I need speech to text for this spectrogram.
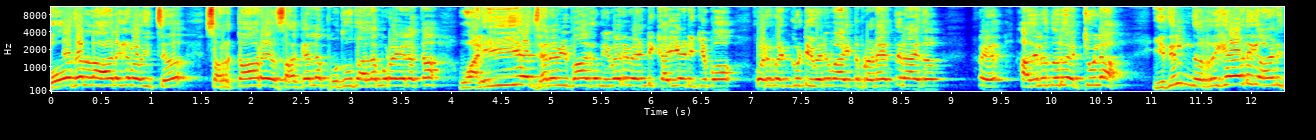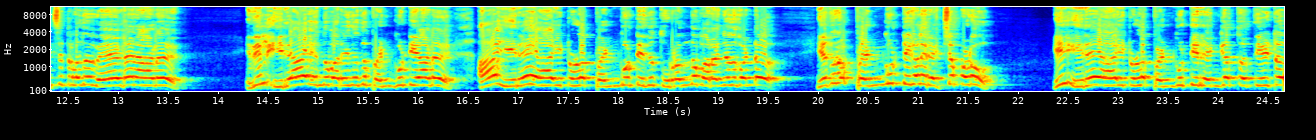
ബോധമുള്ള ആളുകൾ ഒഴിച്ച് സർക്കാർ സകല പുതുതലമുറയിലൊക്കെ വലിയ ജനവിഭാഗം ഇവർ വേണ്ടി കൈയടിക്കുമ്പോൾ ഒരു പെൺകുട്ടി ഇവരുമായിട്ട് പ്രണയത്തിലായത്. അതിലൊന്നും ഒരു തെറ്റൂല. ഇതിൽ നെറുകേട് കാണിച്ചിട്ടുള്ളത് വേടനാണ്. ഇതിൽ ഇര എന്ന് പറയുന്നത് പെൺകുട്ടിയാണ്. ആ ഇരയായിട്ടുള്ള പെൺകുട്ടി ഇത് തുറന്നു പറഞ്ഞത് കൊണ്ട് എത്ര പെൺകുട്ടികൾ രക്ഷപ്പെടൂ? ഈ ഇരയായിട്ടുള്ള പെൺകുട്ടി രംഗത്തെത്തിയിട്ട്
